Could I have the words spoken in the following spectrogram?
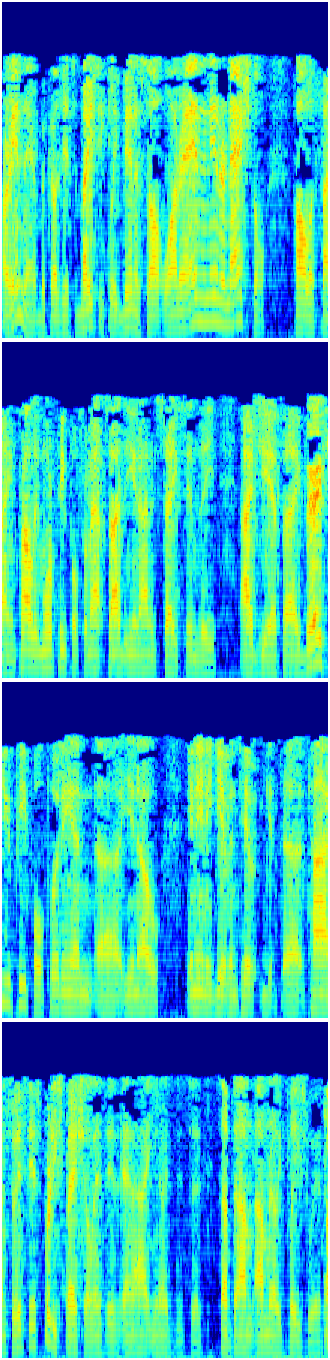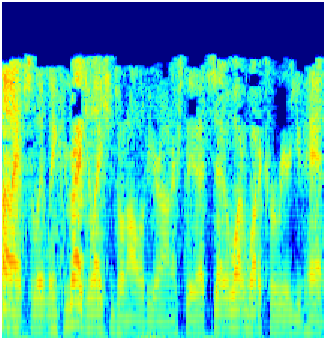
are in there because it's basically been a saltwater and an international Hall of Fame. Probably more people from outside the United States in the IGFA. Very few people put in, uh, you know, in any given t- uh, time. So it's it's pretty special, and, it's, and I, you know, it's, it's a, something I'm I'm really pleased with. Oh, absolutely. And congratulations on all of your honors too. That's uh, what what a career you've had.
